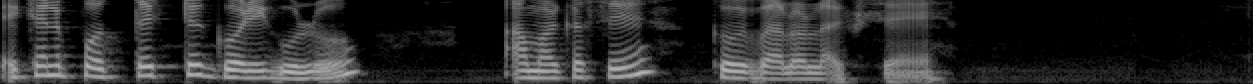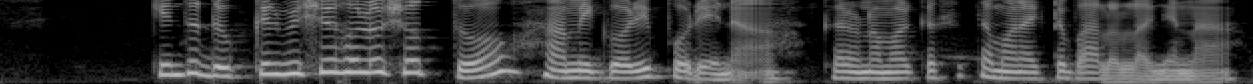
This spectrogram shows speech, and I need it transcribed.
এখানে প্রত্যেকটা গড়িগুলো আমার কাছে খুবই ভালো লাগছে। কিন্তু দুঃখের বিষয় হলো সত্য, আমি গড়ি পড়ি না, কারণ আমার কাছে তেমন একটা ভালো লাগে না।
